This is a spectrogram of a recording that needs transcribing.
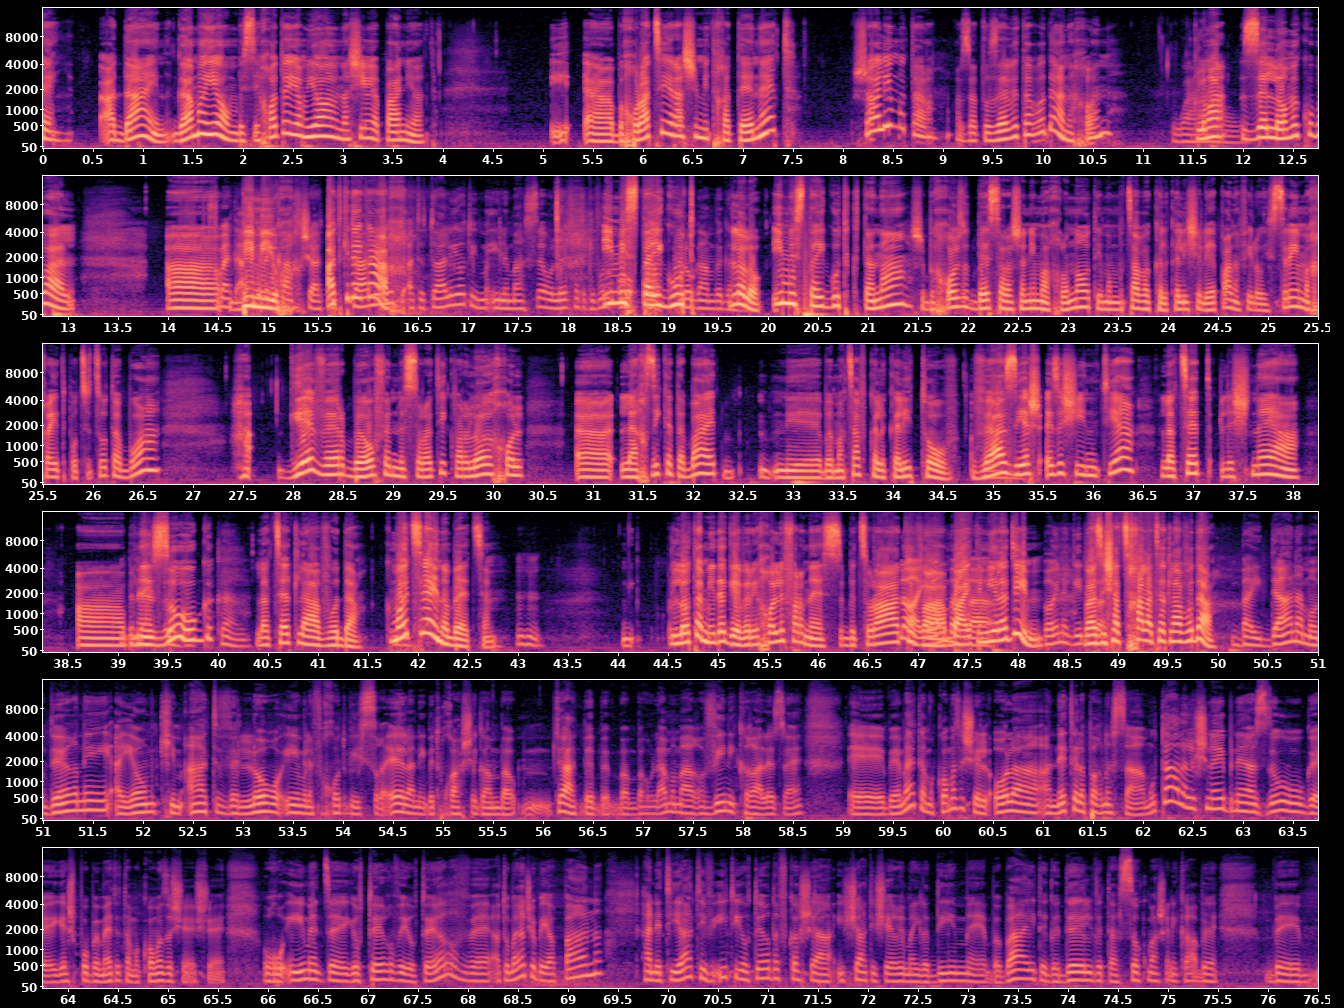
עדיין, גם היום, בשיחות היום-יום עם נשים יפניות, הבחורה צעירה שמתחתנת, שואלים אותה, אז את עוזבת עבודה, נכון? וואו. כלומר, זה לא מקובל. במיוחד. כך עד כדי כך. הטוטליות היא, למעשה הולכת לכיוון עם הסתייגות, לא גם וגם. לא, לא, עם הסתייגות קטנה, שבכל זאת בעשר השנים האחרונות, עם המצב הכלכלי של יפן, אפילו 20, אחרי התפוצצות הבועה, הגבר באופן מסורתי כבר לא יכול uh, להחזיק את הבית במצב כלכלי טוב. ואז יש איזושהי נטייה לצאת לשני הבני זוג, כן. לצאת לעבודה. כמו אצלנו בעצם. מהמם. לא תמיד הגבר יכול לפרנס בצורה לא, טובה בית ב- עם ילדים. בואי נגיד... ואז ב- אישה צריכה לצאת לעבודה. בעידן המודרני, היום כמעט ולא רואים, לפחות בישראל, אני בטוחה שגם, את יודעת, בעולם המערבי נקרא לזה, אה, באמת המקום הזה של עול הנטל הפרנסה מוטל על שני בני הזוג, אה, יש פה באמת את המקום הזה ש, שרואים את זה יותר ויותר, ואת אומרת שביפן הנטייה הטבעית היא יותר דווקא שהאישה תישאר עם הילדים אה, בבית, תגדל ותעסוק, מה שנקרא,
